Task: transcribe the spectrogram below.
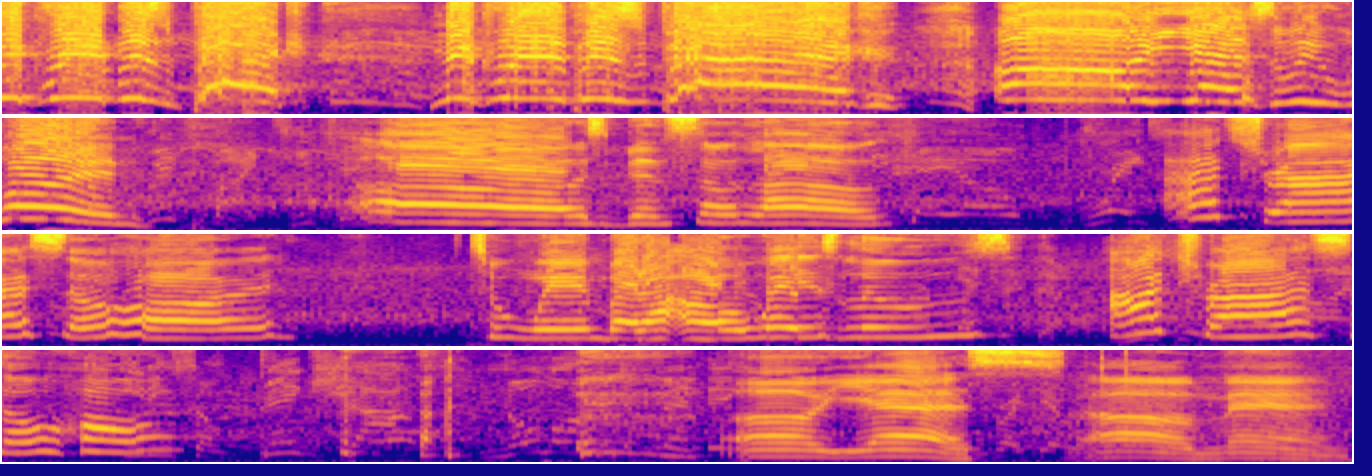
McRib is back! McRib is back! Oh, yes, we won! Wins by TKO. Oh, it's been so long. I try so hard to win, but I always lose. I try so hard. Big shots, no longer defending. Oh, yes. Oh, man.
